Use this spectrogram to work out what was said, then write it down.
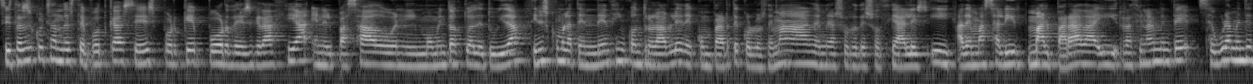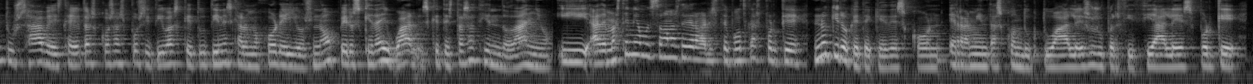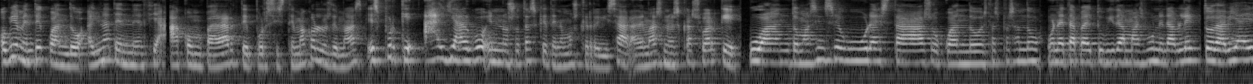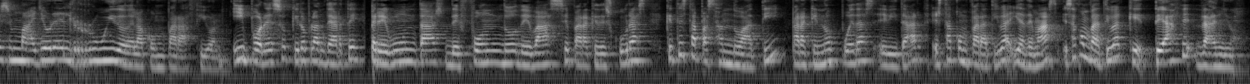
Si estás escuchando este podcast es porque, por desgracia, en el pasado, en el momento actual de tu vida, tienes como la tendencia incontrolable de compararte con los demás, de mirar sus redes sociales y además salir mal parada. Y racionalmente, seguramente tú sabes que hay otras cosas positivas que tú tienes que a lo mejor ellos no, pero es que da igual, es que te estás haciendo daño. Y además tenía muchas ganas de grabar este podcast porque no quiero que te quedes con herramientas conductuales o superficiales, porque obviamente cuando hay una tendencia a compararte por sistema con los demás es porque hay algo en nosotras que tenemos que revisar. Además, no es casual que cuanto más insegura estás o cuando estás pasando una etapa de tu vida más vulnerable, todavía es mayor el ruido de la comparación. Y por eso quiero plantearte preguntas de fondo, de base, para que descubras qué te está pasando a ti, para que no puedas evitar esta comparativa y además esa comparativa que te hace daño.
